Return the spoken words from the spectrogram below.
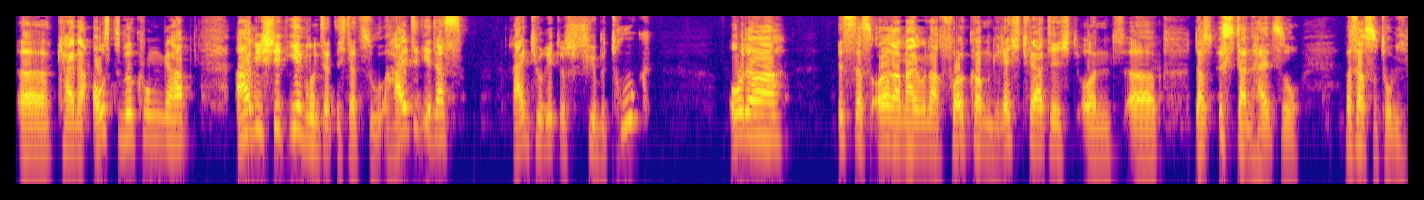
äh, keine Auswirkungen gehabt. Aber wie steht ihr grundsätzlich dazu? Haltet ihr das rein theoretisch für Betrug? Oder ist das eurer Meinung nach vollkommen gerechtfertigt und äh, das ist dann halt so? Was sagst du, Tobi?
